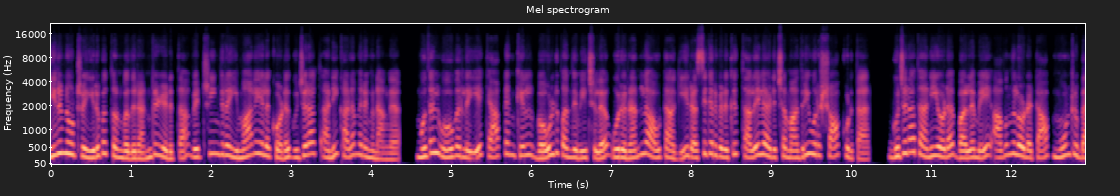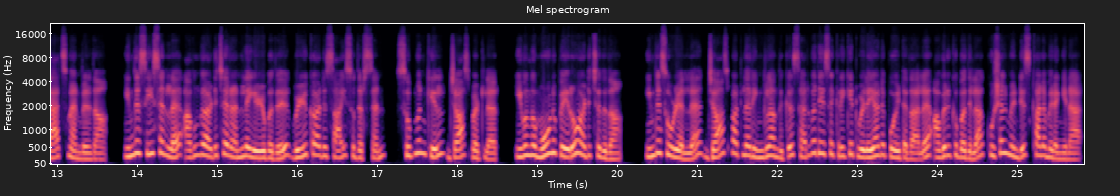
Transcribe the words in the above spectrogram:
இருநூற்று இருபத்தொன்பது ரன்கள் எடுத்தா வெற்றிங்கிற இமாலயலக்கோட கூட குஜராத் அணி களமிறங்குனாங்க. முதல் ஓவர்லயே கேப்டன் கில் பவுல்டு பந்து வீச்சுல ஒரு ரன்ல அவுட் ஆகி ரசிகர்களுக்கு தலையில அடிச்ச மாதிரி ஒரு ஷாக் கொடுத்தார். குஜராத் அணியோட பலமே அவங்களோட டாப் மூன்று பேட்ஸ்மேன்கள் தான். இந்த சீசன்ல அவங்க அடிச்ச ரன்ல எழுபது விழுக்காடு சாய் சுதர்சன் சுப்மன் கில் ஜாஸ் பட்லர். இவங்க மூணு பேரும் அடிச்சதுதான் இந்த சூழல்ல ஜாஸ் பட்லர் இங்கிலாந்துக்கு சர்வதேச கிரிக்கெட் விளையாட போயிட்டதால அவருக்கு பதிலா குஷல் மெண்டிஸ் களமிறங்கினார்.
